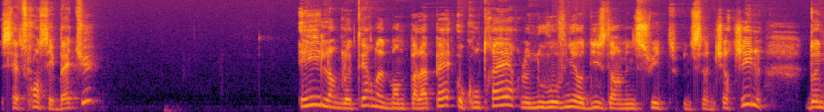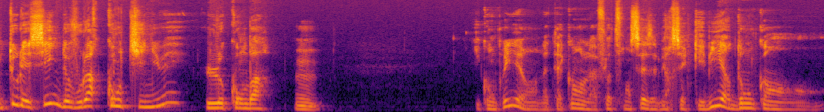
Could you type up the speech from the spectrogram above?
cette France est battue. Et l'Angleterre ne demande pas la paix. Au contraire, le nouveau venu au 10 Downing Street, Winston Churchill, donne tous les signes de vouloir continuer le combat Hmm. y compris en attaquant la flotte française à Merced Kébir, donc en,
